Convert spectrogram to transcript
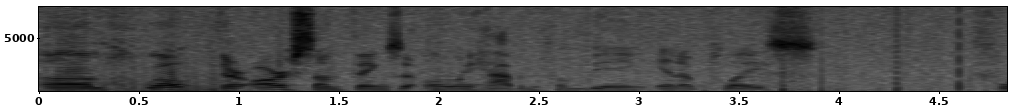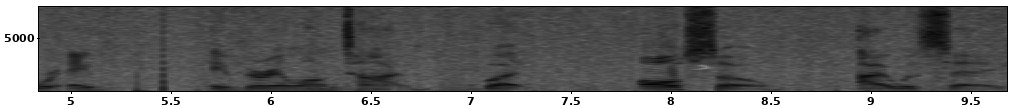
Um, well, there are some things that only happen from being in a place for a, a very long time. But also, I would say,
